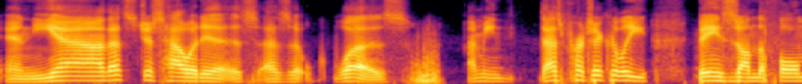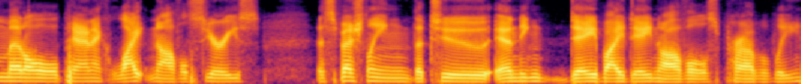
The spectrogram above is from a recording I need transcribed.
And yeah, that's just how it is, as it was. I mean, that's particularly based on the Full Metal Panic light novel series, especially in the two ending day by day novels, probably,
